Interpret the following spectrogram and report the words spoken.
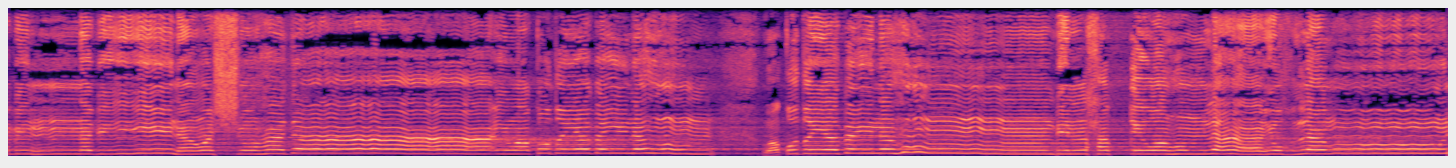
بالنبيين والشهداء وقضي بينهم وقضي بينهم بالحق وهم لا يظلمون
